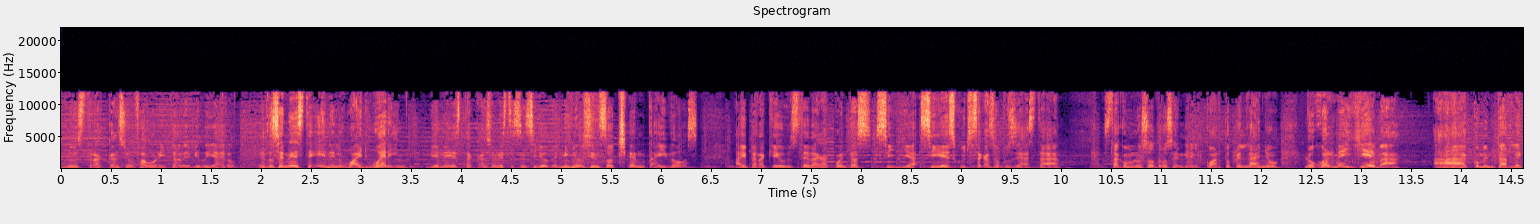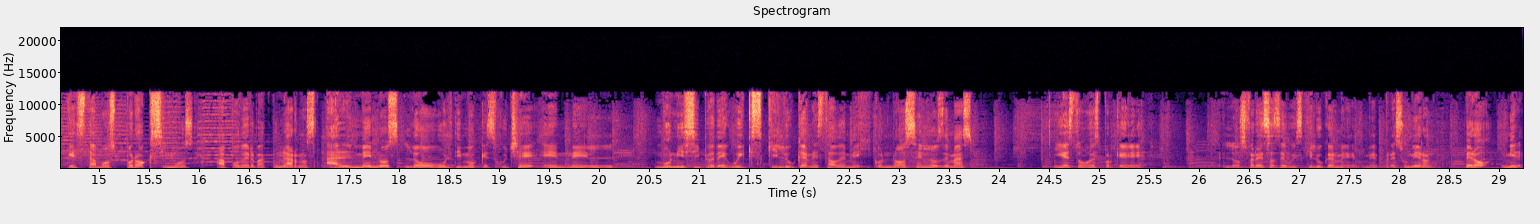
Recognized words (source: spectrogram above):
nuestra canción favorita de Billy Idol. Entonces en este, en el White Wedding, viene esta canción, este sencillo de 1982. Ahí para que usted haga cuentas, si ya, si escucha esta canción, pues ya está, está como nosotros en el cuarto peldaño, lo cual me lleva a comentarle que estamos próximos a poder vacunarnos. Al menos lo último que escuché en el municipio de Huixquilucan, Estado de México. No sé en los demás. Y esto es porque los fresas de Huixquilucan me, me presumieron. Pero mire,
